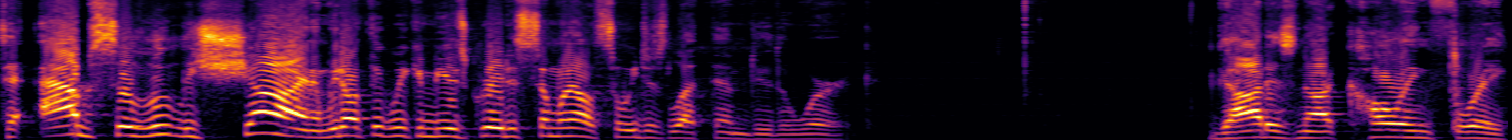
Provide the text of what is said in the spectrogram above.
to absolutely shine, and we don't think we can be as great as someone else, so we just let them do the work. God is not calling for a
